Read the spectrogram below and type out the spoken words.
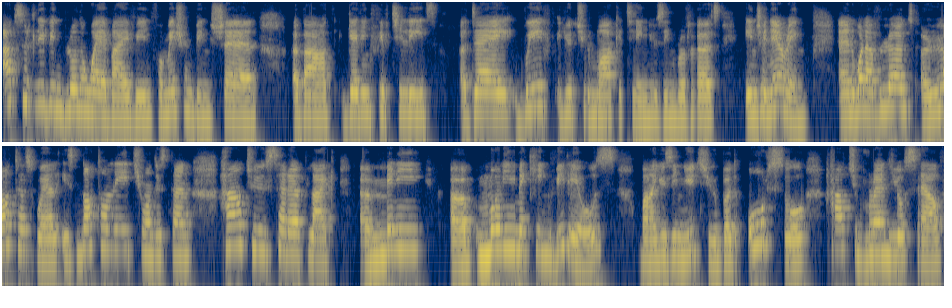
absolutely been blown away by the information being shared about getting 50 leads a day with YouTube marketing using reverse engineering. And what I've learned a lot as well is not only to understand how to set up like uh, many uh, money making videos by using YouTube, but also how to brand yourself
